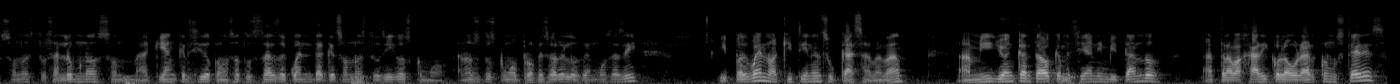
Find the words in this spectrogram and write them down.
son nuestros alumnos, son aquí han crecido con nosotros, se das de cuenta que son nuestros hijos como a nosotros como profesores los vemos así. Y pues bueno, aquí tienen su casa, ¿verdad? A mí yo encantado que me sigan invitando a trabajar y colaborar con ustedes.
